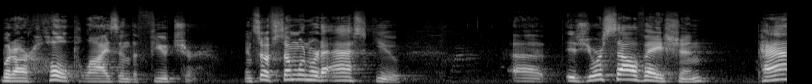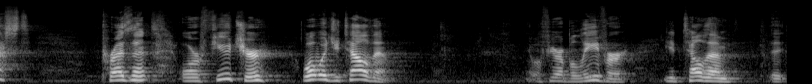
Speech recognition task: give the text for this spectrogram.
but our hope lies in the future. And so, if someone were to ask you, uh, is your salvation past, present, or future? What would you tell them? If you're a believer, you'd tell them that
